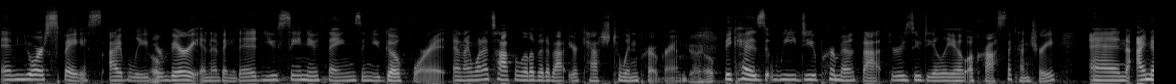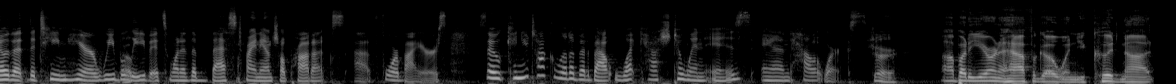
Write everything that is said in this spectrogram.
in your space, I believe Yep. you're very innovative. You see new things and you go for it. And I want to talk a little bit about your Cash to Win program Okay. Yep. because we do promote that through Zoodealio across the country. And I know that the team here, we believe it's one of the best financial products uh, for buyers. So, can you talk a little bit about what Cash to Win is and how it works? Sure. Uh, about a year and a half ago, when you could not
